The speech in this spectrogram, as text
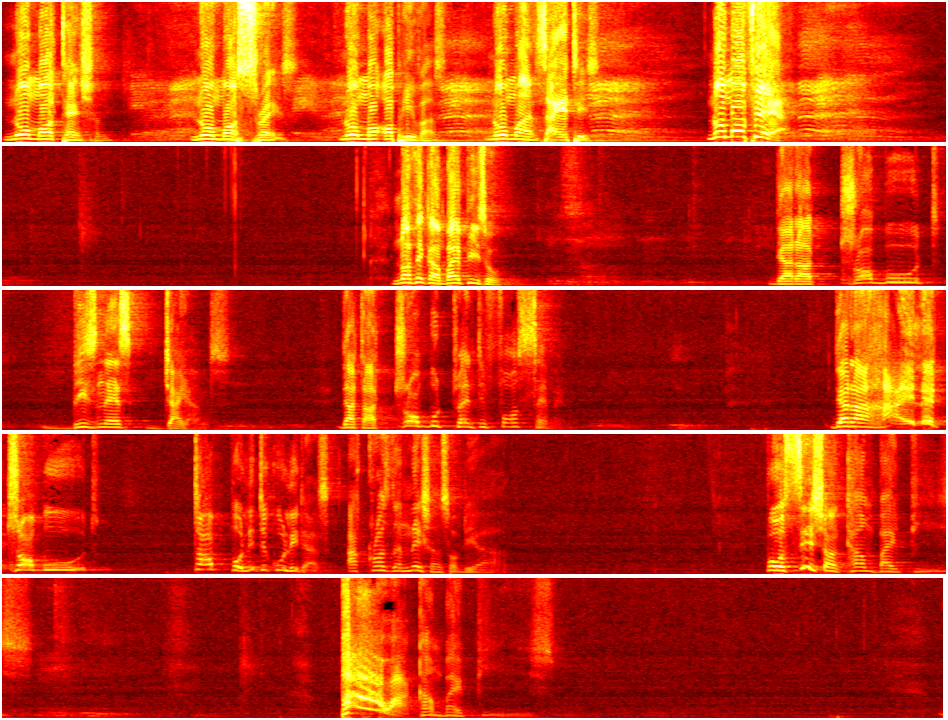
No more tension. Amen. No more stress. Amen. No more upheavals. No more anxieties. No more fear. Nothing can buy peace. Oh. There are troubled business giants that are troubled 24 7. There are highly troubled top political leaders across the nations of the earth. Position can't buy peace. Power can't buy peace.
